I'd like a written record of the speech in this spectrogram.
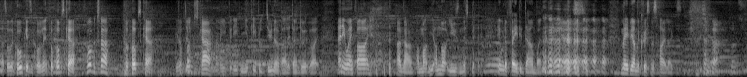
that's all the cool kids are calling it for Pubscast. For Pubscast. For Pubscast. You For don't. You know, you could, even people who do know about it don't do it right. Anyway, bye. oh, no, I'm not. I'm not using this bit. It would have faded down by now. Yes. Maybe on the Christmas highlights.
